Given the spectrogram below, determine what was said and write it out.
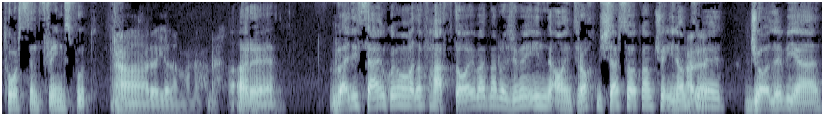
تورستن فرینگز بود. آره یادم آره. ولی سعی می‌کنیم حالا هفته های بعد من راجع به این آینتراخت بیشتر صحبت کنم چون اینا آره. تیم جالبی هن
